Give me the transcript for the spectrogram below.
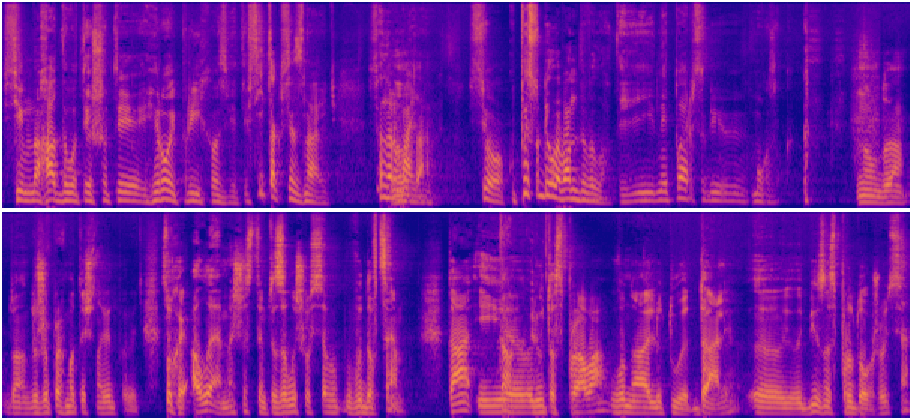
всім нагадувати, що ти герой приїхав звідти. Всі так все знають. Все нормально. так. все, купи собі лавандове лати і не пар собі мозок. Ну да, да, дуже прагматична відповідь. Слухай, але менше з тим, ти залишився видавцем. Та і Так. е, люта справа, вона лютує далі. е, Бізнес продовжується.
